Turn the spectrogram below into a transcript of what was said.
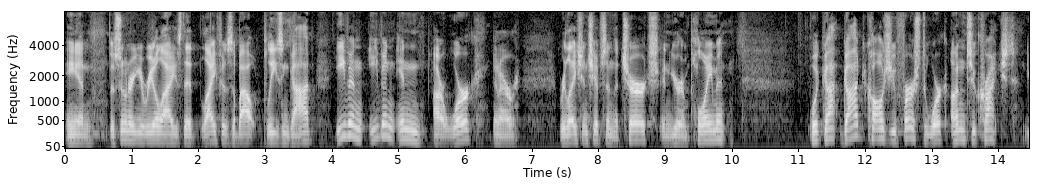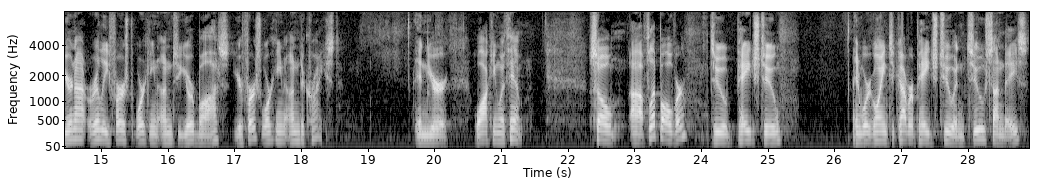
And the sooner you realize that life is about pleasing God, even even in our work, in our relationships in the church, in your employment, what God, God calls you first to work unto Christ. You're not really first working unto your boss, you're first working unto Christ. And you're walking with Him. So uh, flip over to page two, and we're going to cover page two in two Sundays.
